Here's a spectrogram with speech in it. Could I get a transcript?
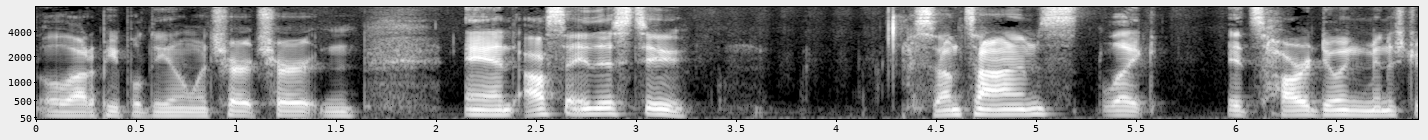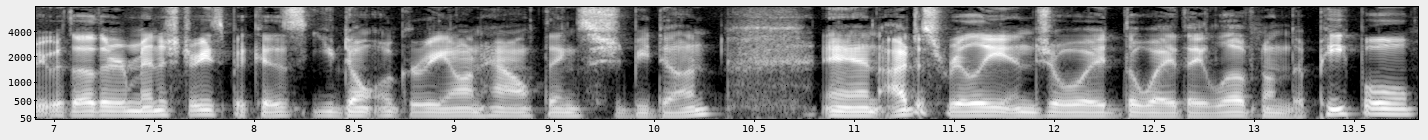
a lot of people dealing with church hurt. And, and I'll say this too. Sometimes, like, it's hard doing ministry with other ministries because you don't agree on how things should be done. And I just really enjoyed the way they loved on the people,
